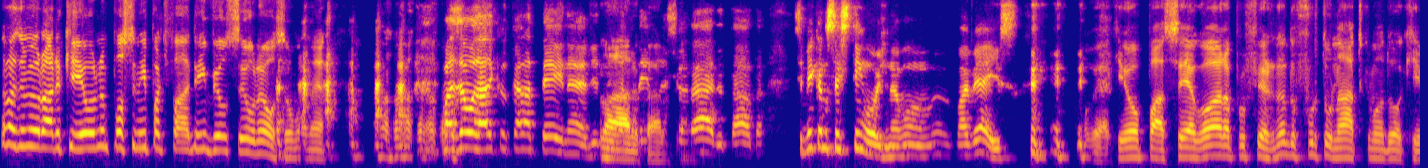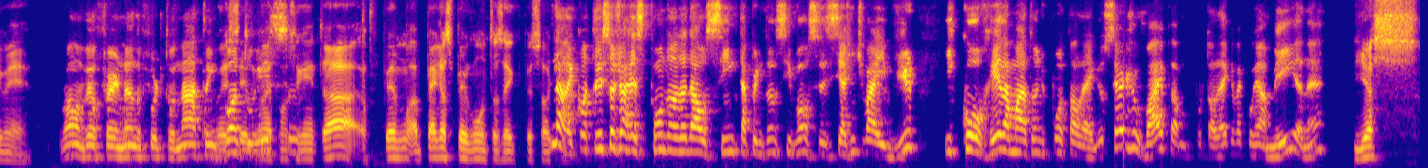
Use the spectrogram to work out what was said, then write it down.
tá fazendo meu horário que eu, eu não posso nem participar, nem ver o seu, né, o seu mané. Mas é o horário que o cara tem, né? De Claro, tem cara. esse horário e tal, tal. Se bem que eu não sei se tem hoje, né? Vamos, vai ver é isso. Ver, aqui eu passei agora pro Fernando Fortunato, que mandou aqui, meio. Vamos ver o Fernando Fortunato. Enquanto ele vai isso. conseguir entrar. Pega, as perguntas aí que o pessoal Não, enquanto isso eu já respondo a Dalcin, que tá perguntando se, vão, se, se a gente vai vir e correr a maratona de Porto Alegre. O Sérgio vai para Porto Alegre, vai correr a meia, né? Yes.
